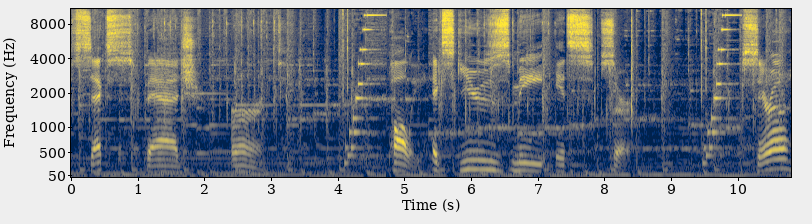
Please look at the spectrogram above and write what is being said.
sex badge earned. Polly, excuse me, it's sir. Sarah,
